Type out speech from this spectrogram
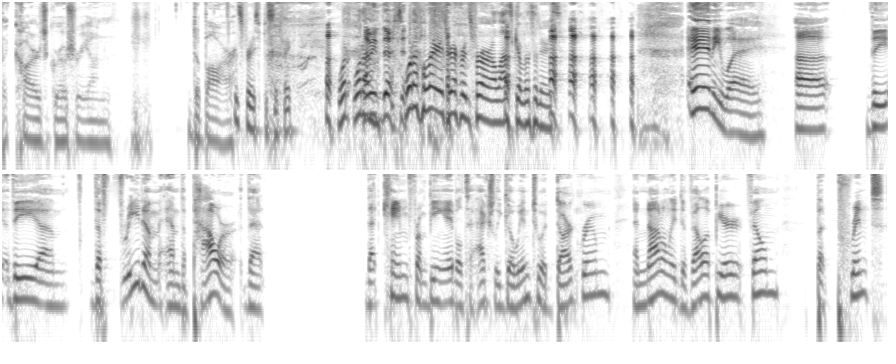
the Carrs grocery on DeBarr. That's very specific. What, what, a, I mean, what a hilarious reference for our Alaska listeners. anyway, uh, the the um, the freedom and the power that that came from being able to actually go into a dark room and not only develop your film but print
